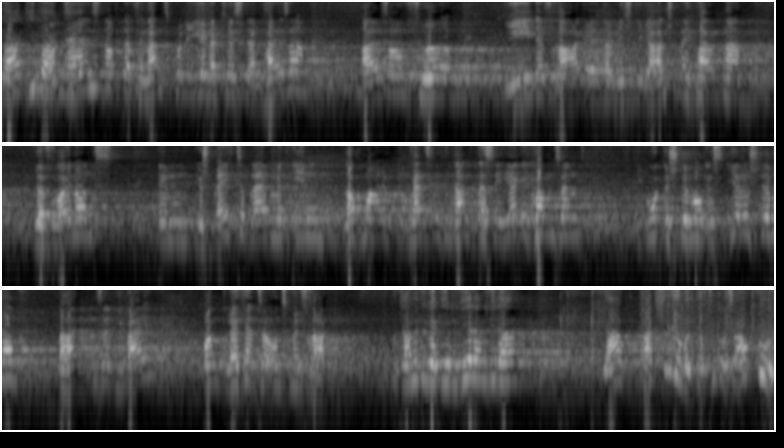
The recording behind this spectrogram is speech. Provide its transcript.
Da, die beiden und hier ist noch der Finanzkollege, der Christian Kaiser. Also für jede Frage der richtige Ansprechpartner. Wir freuen uns, im Gespräch zu bleiben mit Ihnen. Nochmal herzlichen Dank, dass Sie hergekommen sind. Die gute Stimmung ist Ihre Stimmung. Behalten Sie die bei und löchern Sie uns mit Fragen. Und damit übergeben wir dann wieder, ja, klatschen Sie ruhig, das tut uns auch gut.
